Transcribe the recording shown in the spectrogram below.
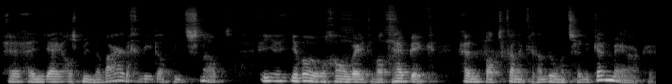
Eh, en jij als minderwaardige die dat niet snapt, je, je wil gewoon weten wat heb ik en wat kan ik eraan doen, wat zijn de kenmerken.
